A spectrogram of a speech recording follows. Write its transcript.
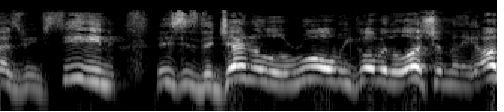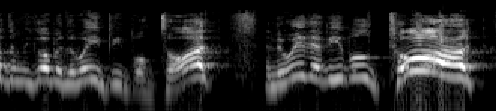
as we've seen, this is the general rule. We go by the Lasham and the Adam, we go by the way people talk. And the way that people talk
